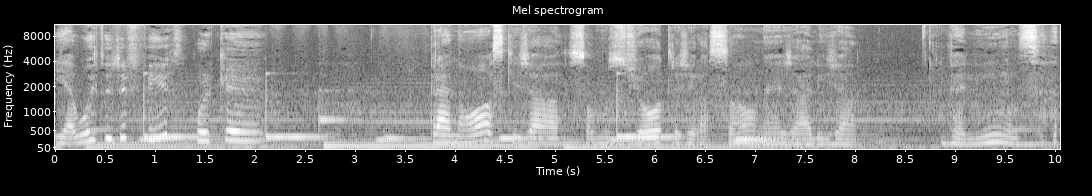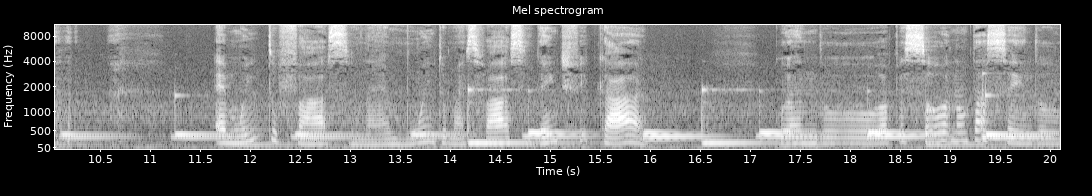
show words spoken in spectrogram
E é muito difícil porque para nós que já somos de outra geração, né, já ali já velhinhos, é muito fácil, né? Muito mais fácil identificar quando a pessoa não está sendo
